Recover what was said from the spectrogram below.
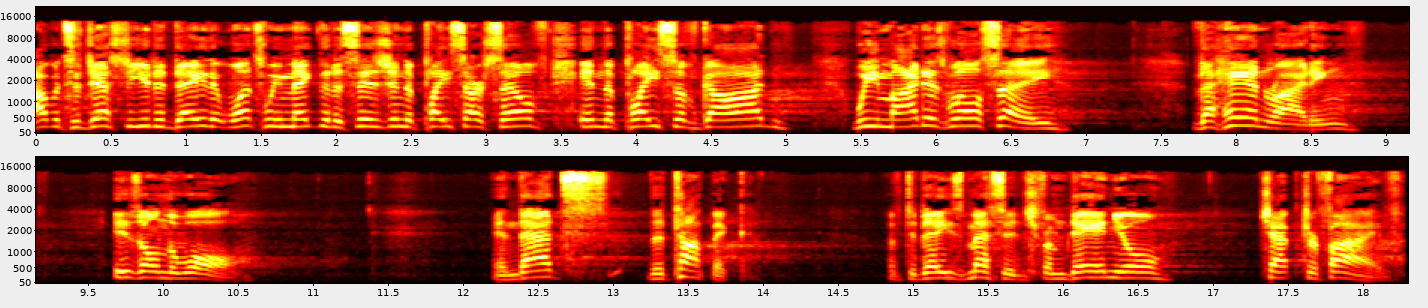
I would suggest to you today that once we make the decision to place ourselves in the place of God, we might as well say, the handwriting is on the wall. And that's the topic of today's message from Daniel chapter 5.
